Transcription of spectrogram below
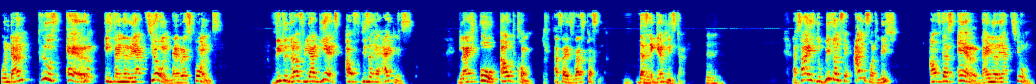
Und dann plus R ist deine Reaktion, dein Response. Wie du darauf reagierst auf dieses Ereignis. Gleich O, Outcome. Das heißt, was passiert? Das mhm. Ergebnis dann. Mhm. Das heißt, du bist dann verantwortlich auf das R, deine Reaktion.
